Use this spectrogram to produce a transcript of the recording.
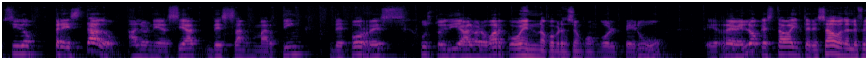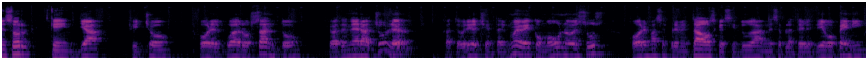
sido prestado a la Universidad de San Martín de Porres. Justo hoy día Álvaro Barco, en una conversación con Gol Perú, eh, reveló que estaba interesado en el defensor, que ya fichó por el cuadro santo, que va a tener a Schuller, categoría 89, como uno de sus jugadores más experimentados, que sin duda en ese plantel es Diego Penny.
